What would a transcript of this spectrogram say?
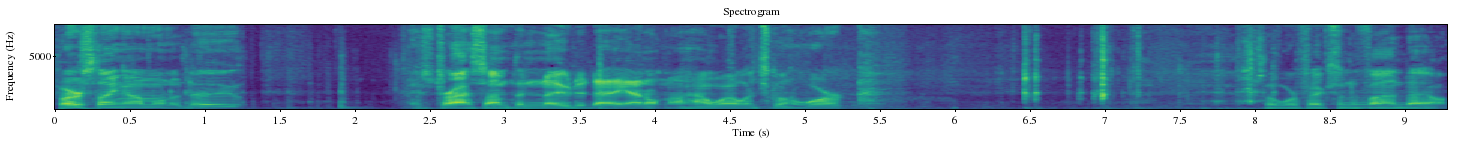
First thing I'm gonna do is try something new today. I don't know how well it's gonna work, but we're fixing to find out.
